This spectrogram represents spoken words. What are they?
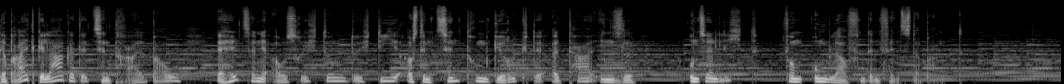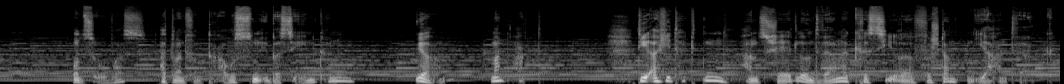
Der breit gelagerte Zentralbau erhält seine Ausrichtung durch die aus dem Zentrum gerückte Altarinsel und sein Licht vom umlaufenden Fensterband. Und sowas hat man von draußen übersehen können? Ja, man hat. Die Architekten Hans Schädel und Werner Kressierer verstanden ihr Handwerk.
